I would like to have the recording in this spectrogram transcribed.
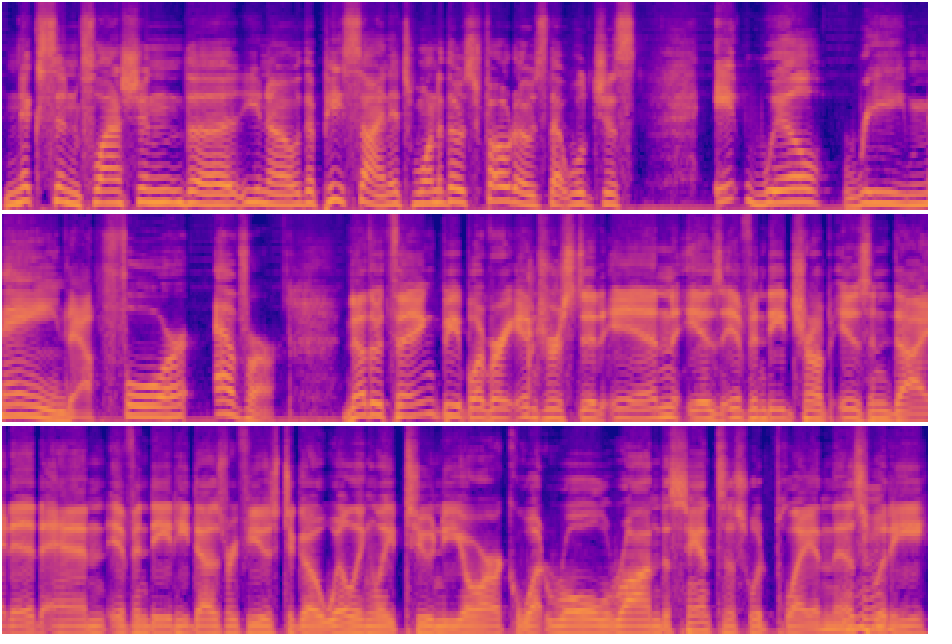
Nixon flashing the, you know, the peace sign. It's one of those photos that will just, it will remain Yeah. forever. Another thing people are very interested in is if indeed Trump is indicted and if indeed he does refuse to go willingly to New York, what role Ron DeSantis would play in this. Mm-hmm. Would he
